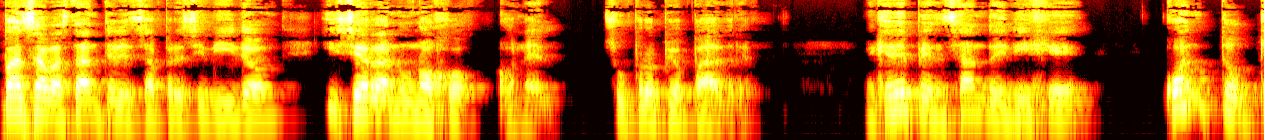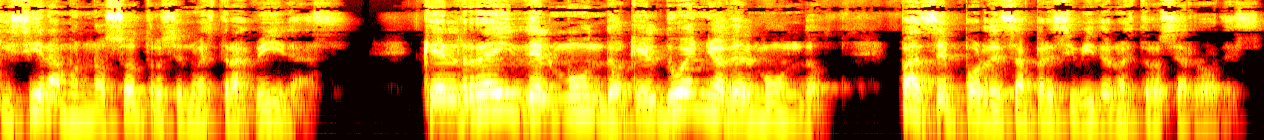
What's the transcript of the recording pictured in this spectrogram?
pasa bastante desapercibido y cierran un ojo con él, su propio padre. Me quedé pensando y dije, ¿cuánto quisiéramos nosotros en nuestras vidas que el rey del mundo, que el dueño del mundo, pase por desapercibido nuestros errores?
